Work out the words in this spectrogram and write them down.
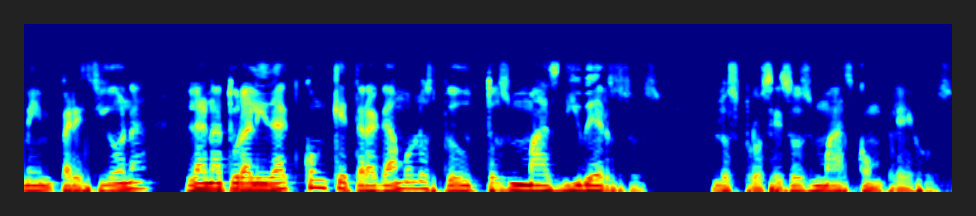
Me impresiona la naturalidad con que tragamos los productos más diversos, los procesos más complejos.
